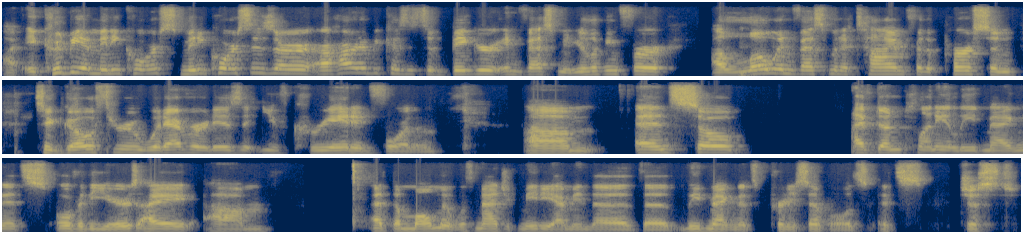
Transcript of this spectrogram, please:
uh, it could be a mini course. Mini courses are, are harder because it's a bigger investment. You're looking for a low investment of time for the person to go through whatever it is that you've created for them. Um, and so I've done plenty of lead magnets over the years. I, um, at the moment with Majik Media, I mean, the, the lead magnet's pretty simple. It's, it's just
